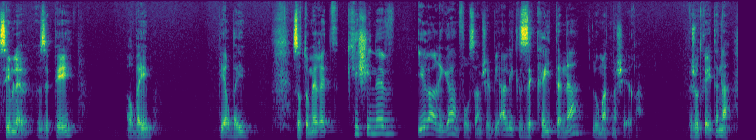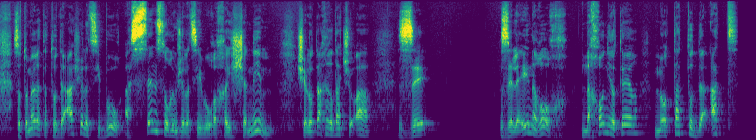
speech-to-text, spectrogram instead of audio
שים לב, זה פי 40. פי 40. זאת אומרת, קישינב, עיר ההריגה המפורסם של ביאליק, זה קייטנה לעומת מה שאירע. פשוט קייטנה. זאת אומרת, התודעה של הציבור, הסנסורים של הציבור, החיישנים של אותה חרדת שואה, זה, זה לאין ארוך נכון יותר מאותה תודעת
